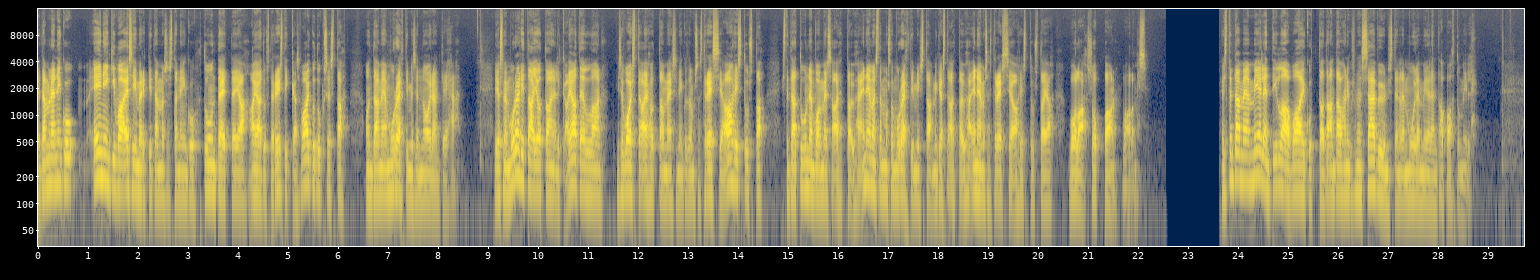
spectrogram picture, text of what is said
Ja tämmöinen niin kuin, ei niin kiva esimerkki tämmöisestä niin kuin, tunteiden ja ajatusten ristikkäisvaikutuksesta on tämä meidän murehtimisen noidan kehä. Eli jos me murehditaan jotain, eli ajatellaan, niin se voi sitten aiheuttaa meissä niin kuin stressiä ja ahdistusta. Sitten tämä tunne voi meissä aiheuttaa yhä enemmän semmoista murehtimista, mikä sitten aiheuttaa yhä enemmän stressiä ja ahdistusta ja vola, soppa on valmis. Ja sitten tämä meidän mielen tila vaikuttaa, tai antaa vähän niin kuin sävyyn sitten näille muille mielen tapahtumille.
